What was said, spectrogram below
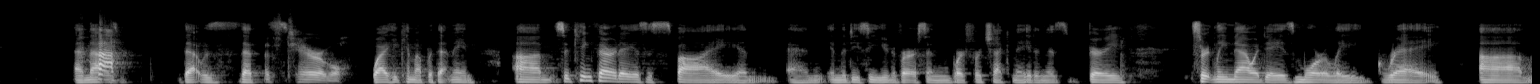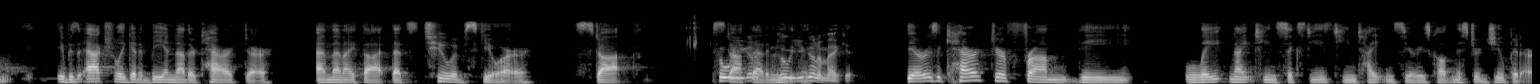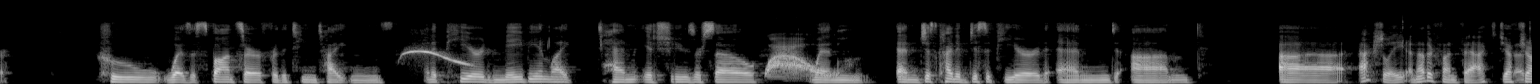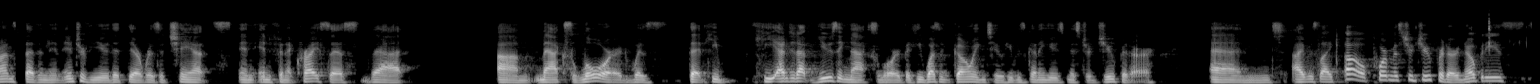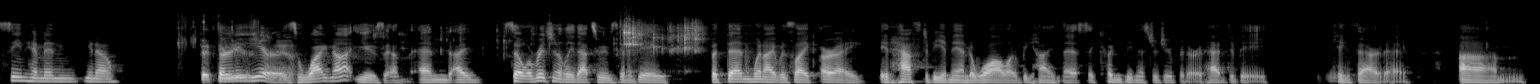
And that that was that's, That's terrible. why he came up with that name. Um, so King Faraday is a spy and and in the DC universe and worked for Checkmate and is very certainly nowadays morally gray. Um, it was actually going to be another character, and then I thought that's too obscure. Stop. Who stop are you that gonna, who are you going to make it? there is a character from the late 1960s Teen Titans series called Mr. Jupiter, who was a sponsor for the Teen Titans and appeared maybe in like 10 issues or so Wow. when and just kind of disappeared. And um, uh, actually another fun fact jeff That- johns said in an interview that there was a chance in infinite crisis that um, max lord was that he he ended up using max lord but he wasn't going to. He was going to use mr jupiter and i was like oh poor mr jupiter nobody's seen him in you know 50 30 years. yeah. Why not use him? And I, so originally that's who he was going to be. But then when I was like, all right, it has to be Amanda Waller behind this. It couldn't be Mr. Jupiter. It had to be King Faraday. Um,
